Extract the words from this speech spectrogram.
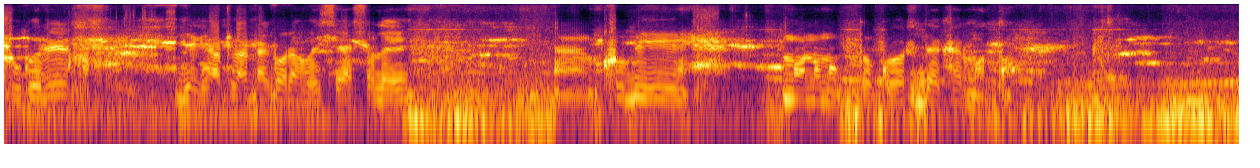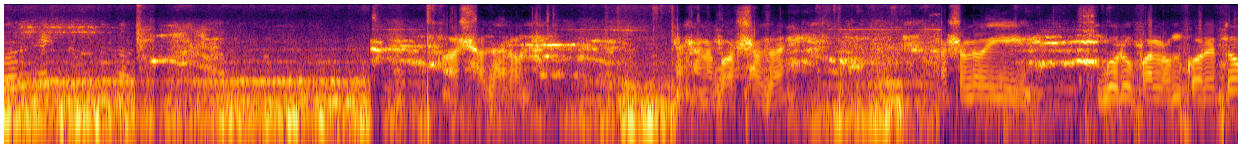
পুকুরের যে ঘাটলাটা করা হয়েছে আসলে খুবই মনোমুগ্ধকর দেখার মতো। অসাধারণ। এখানে বসা যায়। আসলে ওই গরু পালন করে তো।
